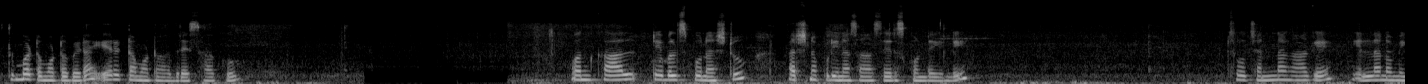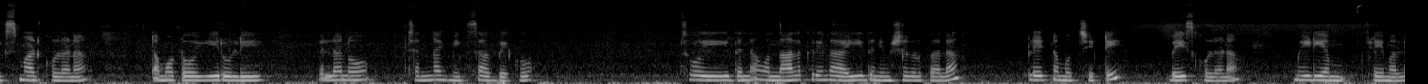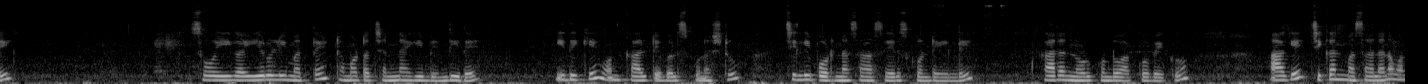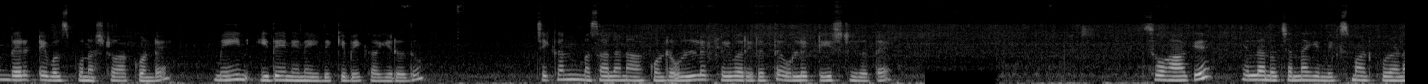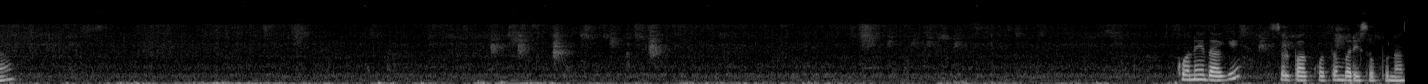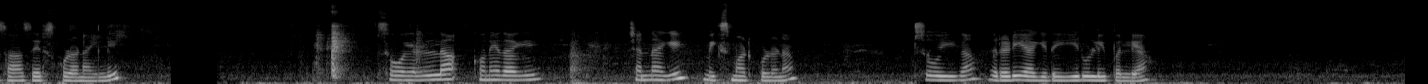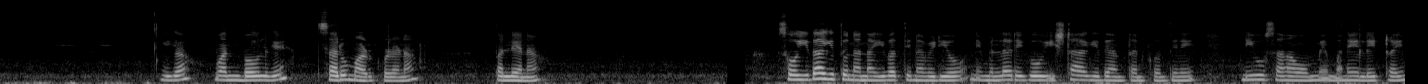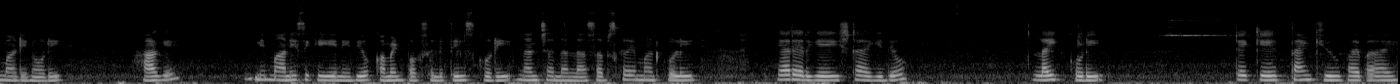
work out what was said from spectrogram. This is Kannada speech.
ತುಂಬ ಟೊಮೊಟೊ ಬೇಡ, ಎರಡು ಟೊಮೊಟೊ ಆದರೆ ಸಾಕು. ಒಂದು ಕಾಲು ಟೇಬಲ್ ಸ್ಪೂನಷ್ಟು ಅರಿಶಿನ ಪುಡಿನ ಸಹ ಸೇರಿಸ್ಕೊಂಡೆ ಇಲ್ಲಿ. ಸೊ ಚೆನ್ನಾಗಿ ಹಾಗೆ ಎಲ್ಲನೂ ಮಿಕ್ಸ್ ಮಾಡ್ಕೊಳ್ಳೋಣ. ಟೊಮೊಟೊ, ಈರುಳ್ಳಿ ಎಲ್ಲನೂ ಚೆನ್ನಾಗಿ ಮಿಕ್ಸ್ ಆಗಬೇಕು. ಸೊ ಇದನ್ನು ಒಂದು ನಾಲ್ಕರಿಂದ ಐದು ನಿಮಿಷಗಳ ಕಾಲ ಪ್ಲೇಟ್ನ ಮುಚ್ಚಿಟ್ಟು ಬೇಯಿಸ್ಕೊಳ್ಳೋಣ ಮೀಡಿಯಮ್ ಫ್ಲೇಮಲ್ಲಿ ಸೊ ಈಗ ಈರುಳ್ಳಿ ಮತ್ತು ಟೊಮೊಟೊ ಚೆನ್ನಾಗಿ ಬೆಂದಿದೆ. ಇದಕ್ಕೆ ಒಂದು ಕಾಲು ಟೇಬಲ್ ಸ್ಪೂನಷ್ಟು ಚಿಲ್ಲಿ ಪೌಡ್ರನ್ನ ಸಹ ಸೇರಿಸ್ಕೊಂಡೆ ಇಲ್ಲಿ. ಖಾರ ನೋಡಿಕೊಂಡು ಹಾಕ್ಕೋಬೇಕು. ಹಾಗೆ ಚಿಕನ್ ಮಸಾಲಾನ ಒಂದೆರಡು ಟೇಬಲ್ ಸ್ಪೂನಷ್ಟು ಹಾಕ್ಕೊಂಡೆ. ಮೇಯ್ನ್ ಇದೇನೇನೆ ಇದಕ್ಕೆ ಬೇಕಾಗಿರೋದು. ಚಿಕನ್ ಮಸಾಲಾನ ಹಾಕ್ಕೊಂಡ್ರೆ ಒಳ್ಳೆ ಫ್ಲೇವರ್ ಇರುತ್ತೆ, ಒಳ್ಳೆ ಟೇಸ್ಟ್ ಇರುತ್ತೆ. ಸೊ ಹಾಗೆ ಎಲ್ಲನೂ ಚೆನ್ನಾಗಿ ಮಿಕ್ಸ್ ಮಾಡ್ಕೊಳ್ಳೋಣ ಕೊನೆಯದಾಗಿ ಸ್ವಲ್ಪ ಕೊತ್ತಂಬರಿ ಸೊಪ್ಪನ್ನ ಸಹ ಸೇರಿಸ್ಕೊಳ್ಳೋಣ ಇಲ್ಲಿ. ಸೊ ಎಲ್ಲ ಕೊನೆಯದಾಗಿ ಚೆನ್ನಾಗಿ ಮಿಕ್ಸ್ ಮಾಡ್ಕೊಳ್ಳೋಣ. ಸೊ ಈಗ ರೆಡಿಯಾಗಿದೆ ಈರುಳ್ಳಿ ಪಲ್ಯ. ಈಗ ಒಂದು ಬೌಲ್ಗೆ ಸರ್ವ್ ಮಾಡ್ಕೊಳ್ಳೋಣ ಪಲ್ಯನ. ಸೊ ಇದಾಗಿತ್ತು ನನ್ನ ಇವತ್ತಿನ ವಿಡಿಯೋ ನಿಮ್ಮೆಲ್ಲರಿಗೂ ಇಷ್ಟ ಆಗಿದೆ ಅಂತ ಅಂದ್ಕೊತೀನಿ ನೀವು ಸಹ ಒಮ್ಮೆ ಮನೆಯಲ್ಲಿ ಟ್ರೈ ಮಾಡಿ ನೋಡಿ. ಹಾಗೆ ನಿಮ್ಮ ಅನಿಸಿಕೆ ಏನಿದೆಯೋ ಕಮೆಂಟ್ ಬಾಕ್ಸಲ್ಲಿ ತಿಳಿಸ್ಕೊಡಿ. ನನ್ನ ಚಾನಲ್ನ ಸಬ್ಸ್ಕ್ರೈಬ್ ಮಾಡ್ಕೊಳ್ಳಿ. ಯಾರ್ಯಾರಿಗೆ ಇಷ್ಟ ಆಗಿದೆಯೋ ಲೈಕ್ ಕೊಡಿ. Take care thank you bye bye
